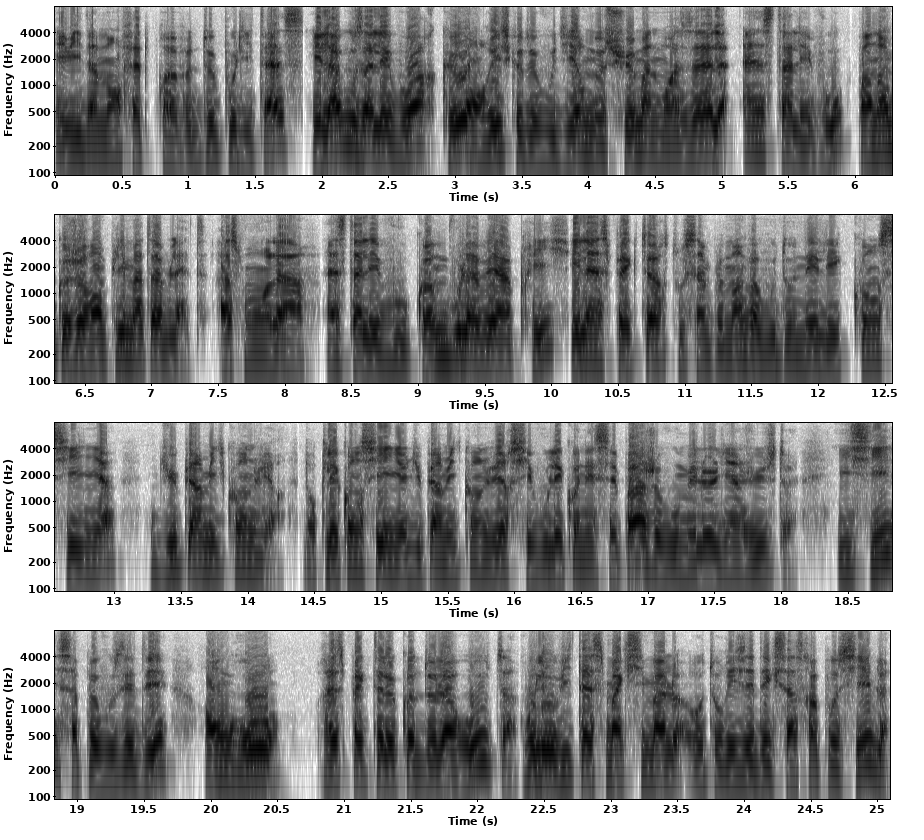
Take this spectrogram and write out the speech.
Évidemment, faites preuve de politesse. Et là, vous allez voir qu'on risque de vous dire, monsieur, mademoiselle, installez-vous pendant que je remplis ma tablette. À ce moment-là, installez-vous comme vous l'avez appris et l'inspecteur tout simplement va vous donner les consignes du permis de conduire. Donc les consignes du permis de conduire, si vous ne les connaissez pas, je vous mets le lien juste ici, ça peut vous aider. Gros, respecter le code de la route, rouler aux vitesses maximales autorisées dès que ça sera possible,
